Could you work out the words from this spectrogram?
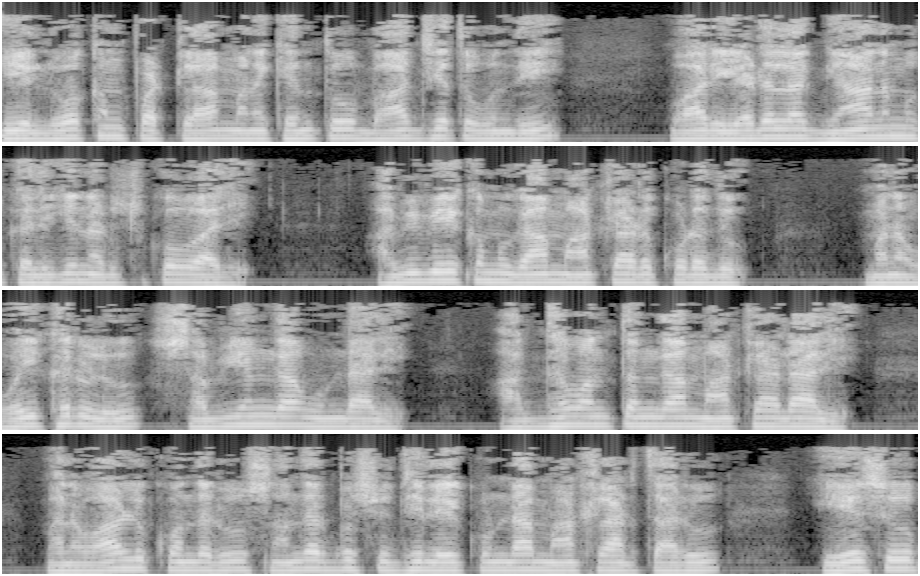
ఈ లోకం పట్ల మనకెంతో బాధ్యత ఉంది. వారి ఎడల జ్ఞానము కలిగి నడుచుకోవాలి. అవివేకముగా మాట్లాడకూడదు. మన వైఖరులు సవ్యంగా ఉండాలి. అర్థవంతంగా మాట్లాడాలి. మన వాళ్ళు కొందరు సందర్భశుద్ధి లేకుండా మాట్లాడతారు. యేసు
